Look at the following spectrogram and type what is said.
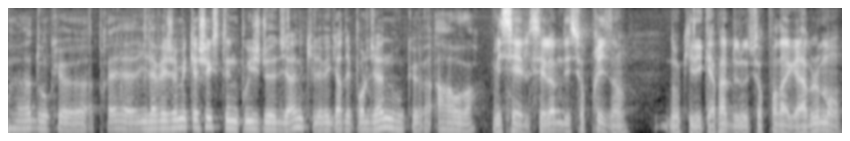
Voilà, donc euh, après, euh, il avait jamais caché que c'était une pouliche de Diane, qu'il avait gardé pour le Diane, donc euh, à revoir. Mais c'est c'est l'homme des surprises. hein. Donc il est capable de nous surprendre agréablement,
